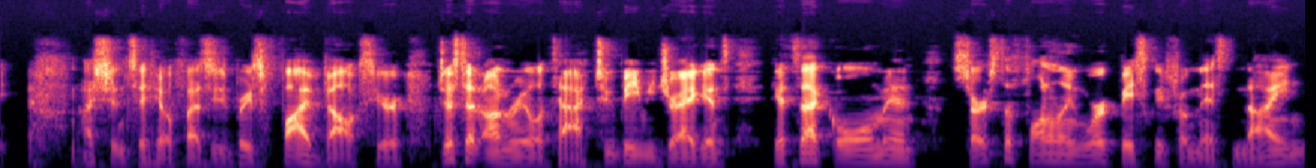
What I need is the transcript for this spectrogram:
I shouldn't say heal fast. He brings five Valks here. Just an unreal attack. Two baby dragons. Gets that golem in. Starts the funneling work basically from this 9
